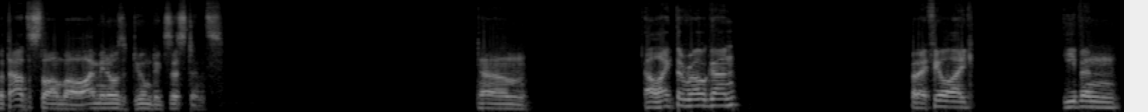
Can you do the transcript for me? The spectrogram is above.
without the slow mo, I mean, it was a doomed existence. Um, I like the gun, but I feel like even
